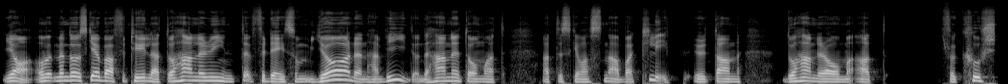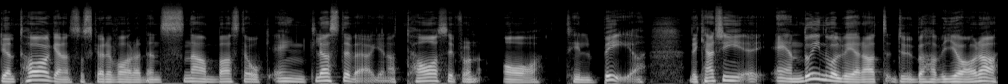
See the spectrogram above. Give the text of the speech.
Ja, men då ska jag bara förtydliga att då handlar det inte, för dig som gör den här videon, det handlar inte om att, att det ska vara snabba klipp, utan då handlar det om att för kursdeltagaren så ska det vara den snabbaste och enklaste vägen att ta sig från A till B. Det kanske ändå involverar att du behöver göra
